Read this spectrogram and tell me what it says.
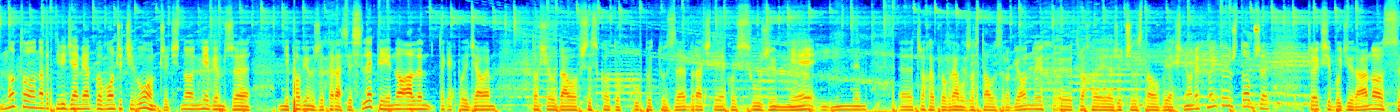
no to nawet nie wiedziałem jak go włączyć i wyłączyć. No nie wiem, że nie powiem, że teraz jest lepiej, no ale tak jak powiedziałem, to się udało wszystko do kupy tu zebrać, to jakoś służy mnie i innym. E, trochę programów zostało zrobionych, e, trochę rzeczy zostało wyjaśnionych, no i to już dobrze. Człowiek się budzi rano z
